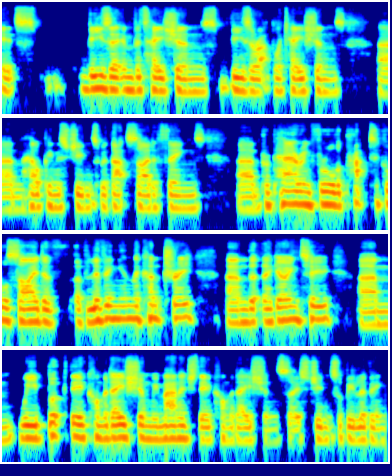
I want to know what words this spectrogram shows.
it's visa invitations, visa applications, um, helping the students with that side of things, um, preparing for all the practical side of, of living in the country um, that they're going to. Um, we book the accommodation, we manage the accommodation. So students will be living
